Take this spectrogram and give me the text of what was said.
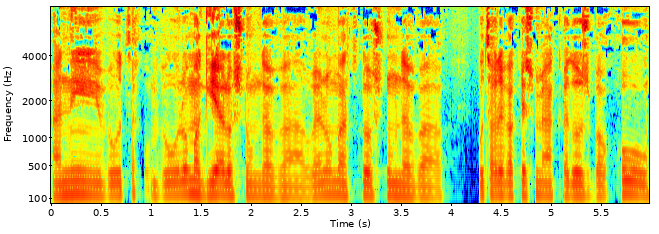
עני והוא, צריך, והוא לא מגיע לו שום דבר ואין לו מעצלו שום דבר, הוא צריך לבקש מהקדוש ברוך הוא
